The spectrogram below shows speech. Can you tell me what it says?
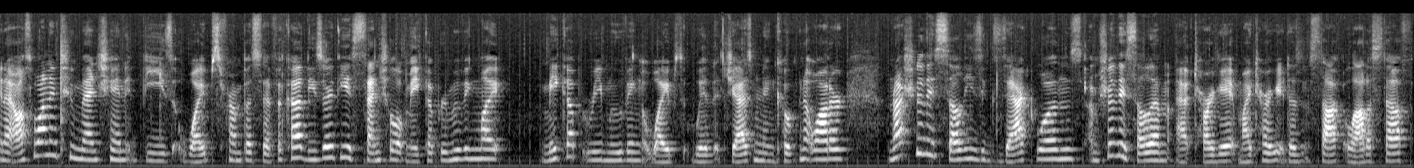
And I also wanted to mention these wipes from Pacifica. These are the essential makeup removing wipe makeup removing wipes with jasmine and coconut water. I'm not sure they sell these exact ones. I'm sure they sell them at Target. My Target doesn't stock a lot of stuff,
